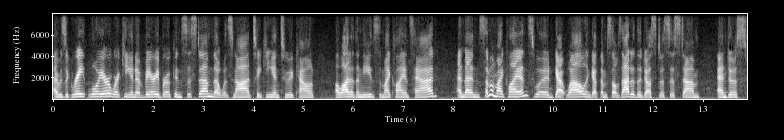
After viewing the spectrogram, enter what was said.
I was a great lawyer working in a very broken system that was not taking into account a lot of the needs that my clients had. And then some of my clients would get well and get themselves out of the justice system and just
